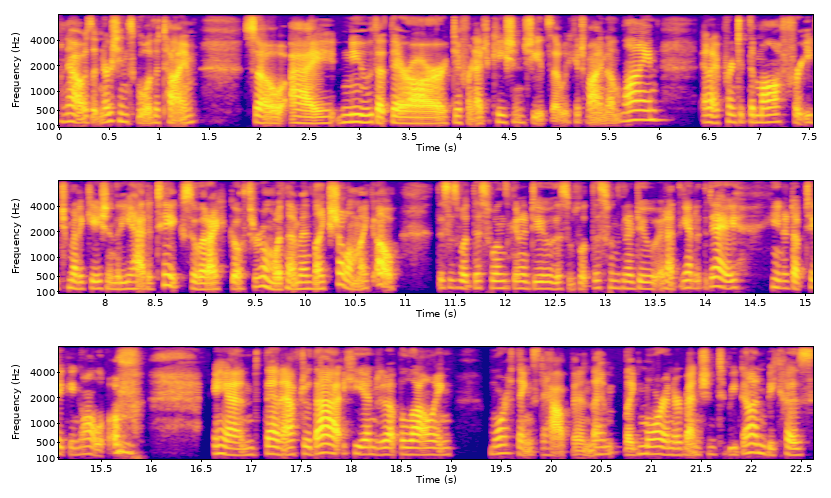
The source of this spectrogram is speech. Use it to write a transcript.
Now, I was at nursing school at the time. So I knew that there are different education sheets that we could find online and I printed them off for each medication that he had to take so that I could go through them with him and like show him like, oh, this is what this one's going to do, this is what this one's going to do, and at the end of the day, he ended up taking all of them. And then after that, he ended up allowing more things to happen, like more intervention to be done because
